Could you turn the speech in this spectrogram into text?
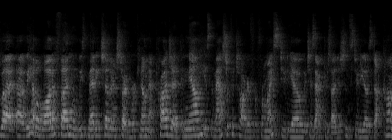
But uh, we had a lot of fun when we met each other and started working on that project. And now he is the master photographer for my studio, which is actorsauditionstudios.com.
